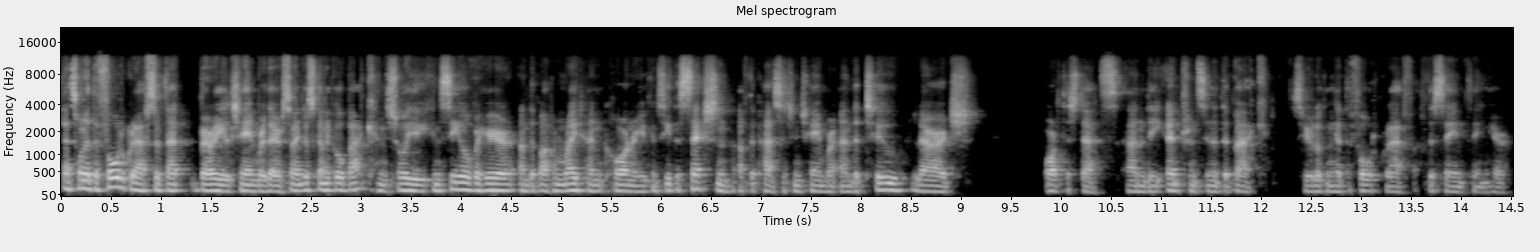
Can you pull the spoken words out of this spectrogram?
That's one of the photographs of that burial chamber there. So I'm just going to go back and show you. You can see over here on the bottom right-hand corner, you can see the section of the passage and chamber and the two large orthostats and the entrance in at the back. So you're looking at the photograph of the same thing here.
